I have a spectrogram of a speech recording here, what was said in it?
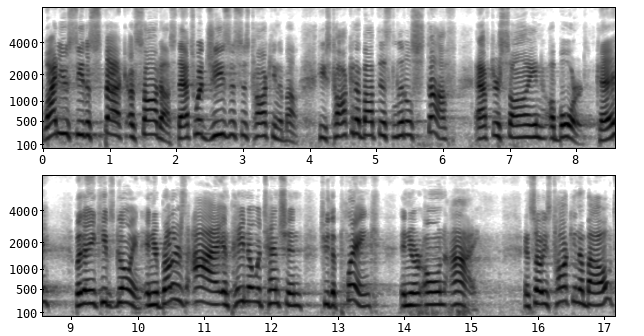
Why do you see the speck of sawdust? That's what Jesus is talking about. He's talking about this little stuff after sawing a board. Okay, but then he keeps going. In your brother's eye, and pay no attention to the plank in your own eye. And so he's talking about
